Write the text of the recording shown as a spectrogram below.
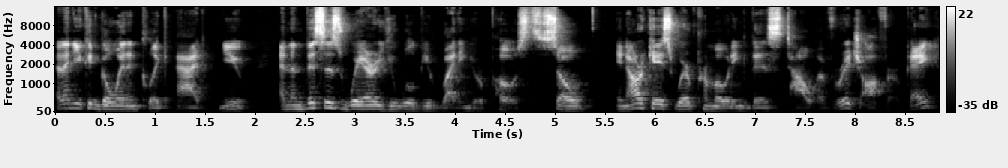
And then you can go in and click add new. And then this is where you will be writing your posts. So in our case, we're promoting this Tao of Rich offer, okay?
